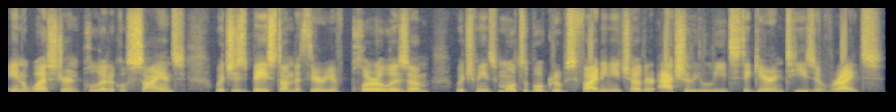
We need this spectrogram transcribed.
in Western political science, which is based on the theory of pluralism, which means multiple groups fighting each other actually leads to guarantees of rights.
